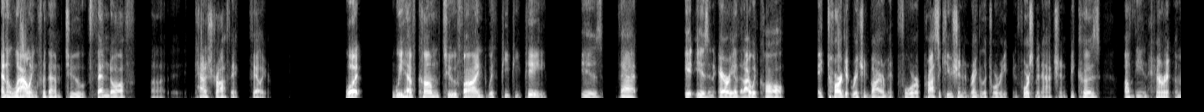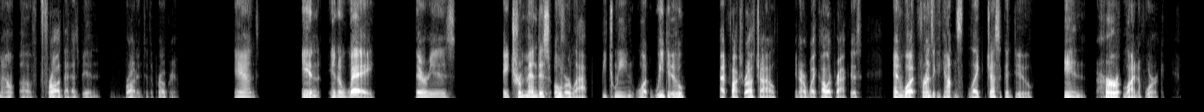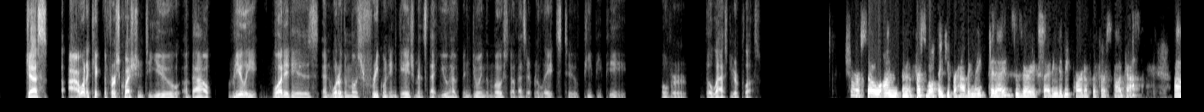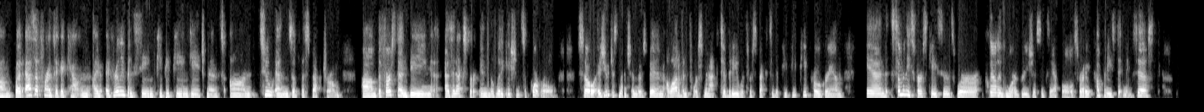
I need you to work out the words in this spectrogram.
and allowing for them to fend off uh, catastrophic failure. What we have come to find with PPP is that it is an area that I would call a target rich environment for prosecution and regulatory enforcement action because of the inherent amount of fraud that has been brought into the program. And in in a way, there is a tremendous overlap between what we do at Fox Rothschild in our white collar practice and what forensic accountants like Jessica do in her line of work. Jess, I want to kick the first question to you about really what it is and what are the most frequent engagements that you have been doing the most of as it relates to PPP over the last year plus. Sure. So, on uh, first of all, thank you for having me today. This is very exciting to be part of the first podcast. Um, but as a forensic accountant, I, have really been seeing PPP engagements on two ends of the spectrum. Um, the first end being as an expert in the litigation support role. So as you just mentioned, there's been a lot of enforcement activity with respect to the PPP program. And some of these first cases were clearly the more egregious examples, right? Companies didn't exist,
